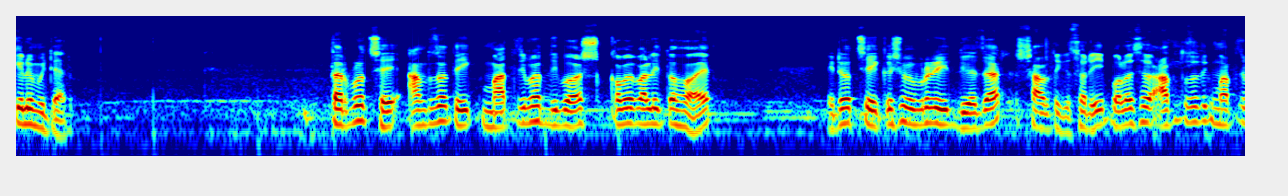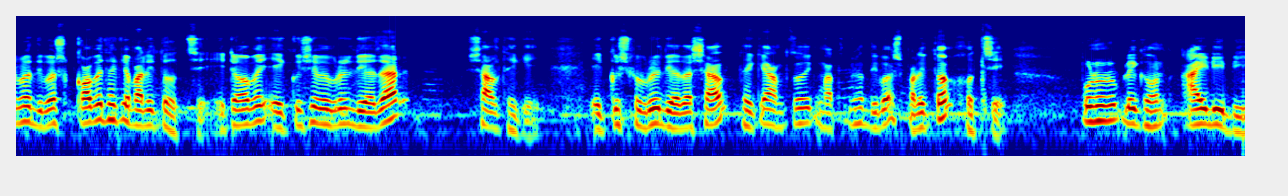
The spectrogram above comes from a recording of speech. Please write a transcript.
কিলোমিটার। তারপর হচ্ছে আন্তর্জাতিক মাতৃভাষা দিবস কবে পালিত হয়? এটা হচ্ছে একুশে ফেব্রুয়ারি দুই হাজার সাল থেকে সরি বলা হয়েছে আন্তর্জাতিক মাতৃভাষা দিবস কবে থেকে পালিত হচ্ছে? এটা হবে একুশে ফেব্রুয়ারি দুই হাজার সাল থেকে, একুশ ফেব্রুয়ারি দুই হাজার সাল থেকে আন্তর্জাতিক মাতৃভাষা দিবস পালিত হচ্ছে। পুনরূপ লিখন, আইডিবি,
